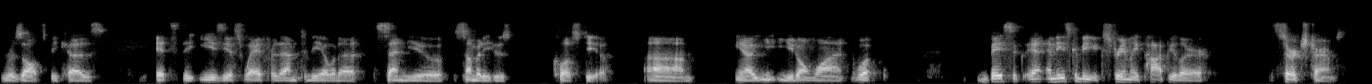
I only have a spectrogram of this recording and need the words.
results because it's the easiest way for them to be able to send you somebody who's close to you. Um, you know you, you don't want what basically and these can be extremely popular search terms.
